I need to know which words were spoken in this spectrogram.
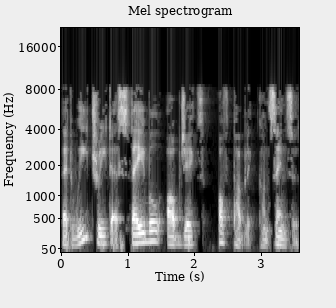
that we treat as stable objects of public consensus.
